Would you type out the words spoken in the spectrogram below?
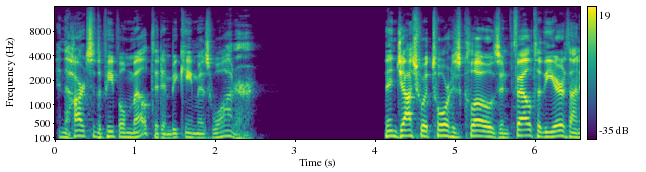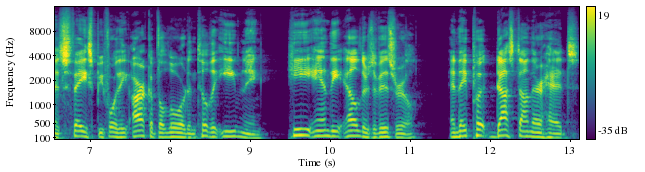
And the hearts of the people melted and became as water. Then Joshua tore his clothes and fell to the earth on his face before the ark of the Lord until the evening, he and the elders of Israel, and they put dust on their heads.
